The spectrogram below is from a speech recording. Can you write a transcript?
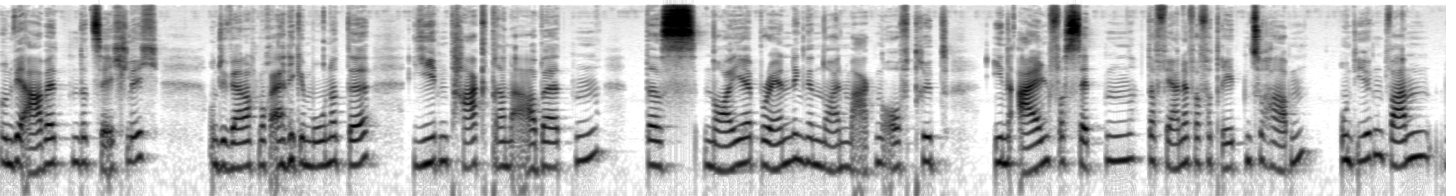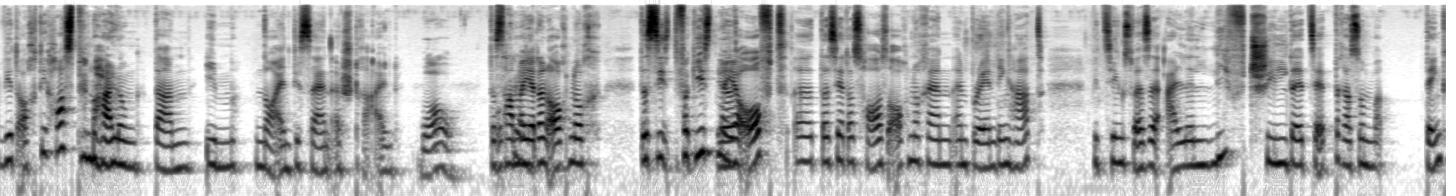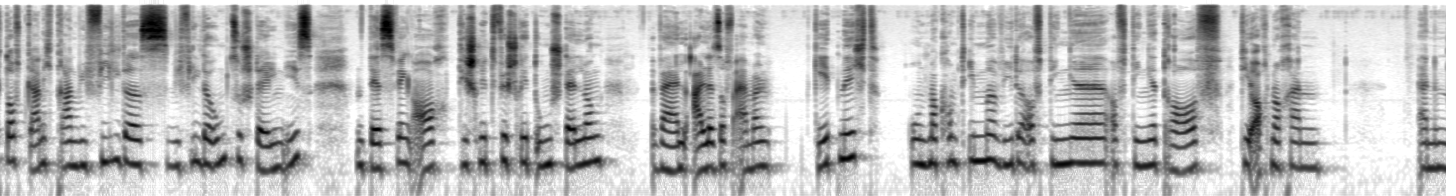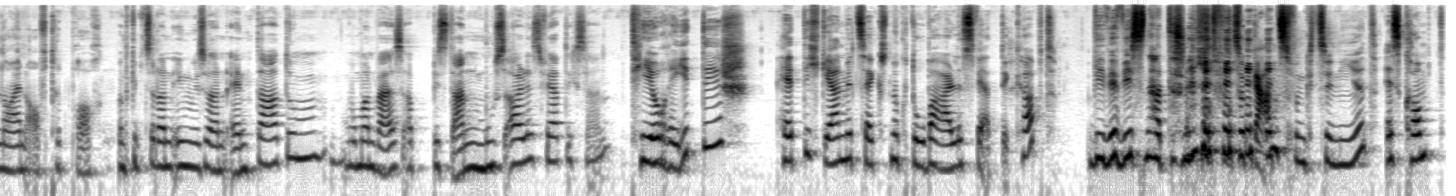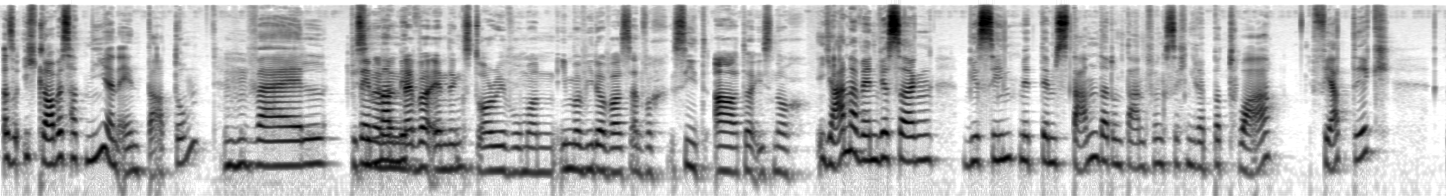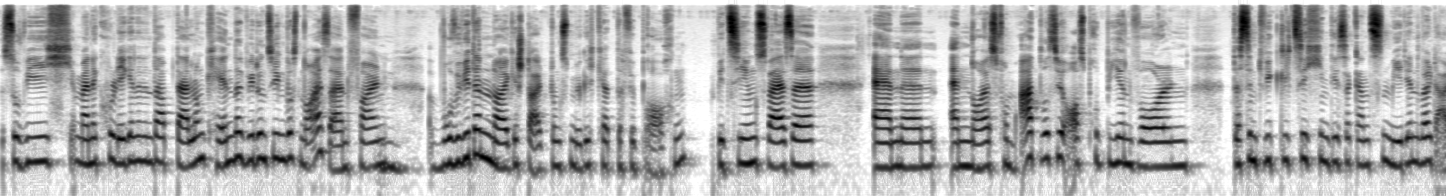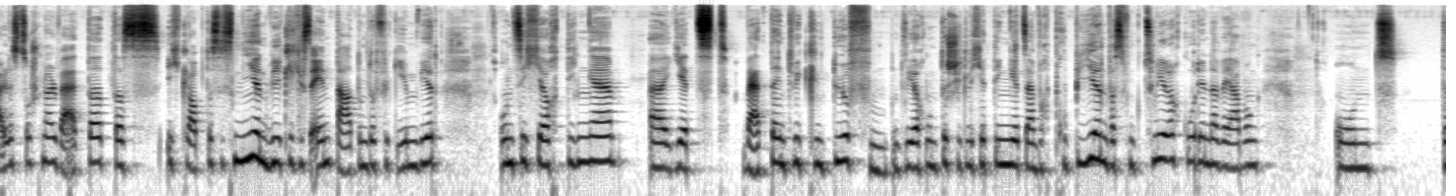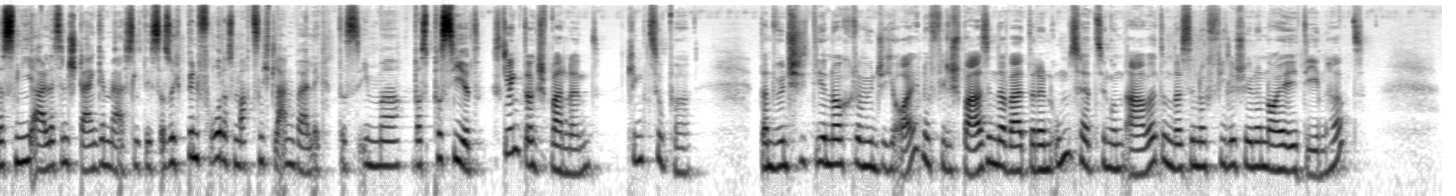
Und wir arbeiten tatsächlich, und wir werden auch noch einige Monate jeden Tag daran arbeiten, das neue Branding, den neuen Markenauftritt in allen Facetten der Ferne vertreten zu haben und irgendwann wird auch die Hausbemalung dann im neuen Design erstrahlen. Wow. Das okay. haben wir ja dann auch noch, das ist, vergisst man ja. ja oft, äh, dass ja das Haus auch noch ein, ein Branding hat, beziehungsweise alle Liftschilder etc. Also man denkt oft gar nicht dran, wie viel, das, wie viel da umzustellen ist. Und deswegen auch die Schritt-für-Schritt-Umstellung, weil alles auf einmal geht nicht und man kommt immer wieder auf Dinge, auf Dinge drauf, die auch noch ein einen neuen Auftritt brauchen. Und gibt es da dann irgendwie so ein Enddatum, wo man weiß, ab bis dann muss alles fertig sein? Theoretisch hätte ich gern mit 6. Oktober alles fertig gehabt. Wie wir wissen, hat das nicht so ganz funktioniert. Es kommt, also ich glaube, es hat nie ein Enddatum, mhm. weil Bisschen wenn man eine never-ending Story, wo man immer wieder was einfach sieht, ah, da ist noch. Ja, na, wenn wir sagen, wir sind mit dem Standard und Anführungszeichen Repertoire fertig, so wie ich meine Kolleginnen in der Abteilung kenne, dann wird uns irgendwas Neues einfallen, mhm. wo wir wieder eine neue Gestaltungsmöglichkeit dafür brauchen, beziehungsweise einen, ein neues Format, was wir ausprobieren wollen. Das entwickelt sich in dieser ganzen Medienwelt alles so schnell weiter, dass ich glaube, dass es nie ein wirkliches Enddatum dafür geben wird und sich ja auch Dinge äh, jetzt weiterentwickeln dürfen und wir auch unterschiedliche Dinge jetzt einfach probieren, was funktioniert auch gut in der Werbung und dass nie alles in Stein gemeißelt ist. Also ich bin froh, das macht es nicht langweilig, dass immer was passiert. Es klingt doch spannend. Klingt super. Dann wünsche ich dir noch, dann wünsche ich euch noch viel Spaß in der weiteren Umsetzung und Arbeit und dass ihr noch viele schöne neue Ideen habt.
